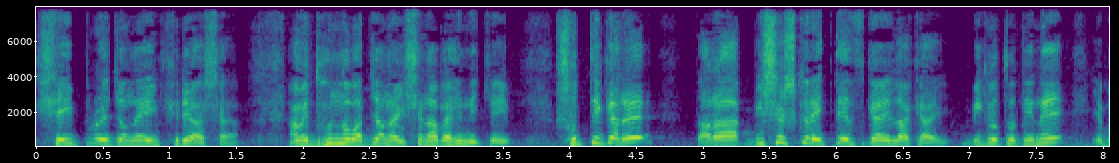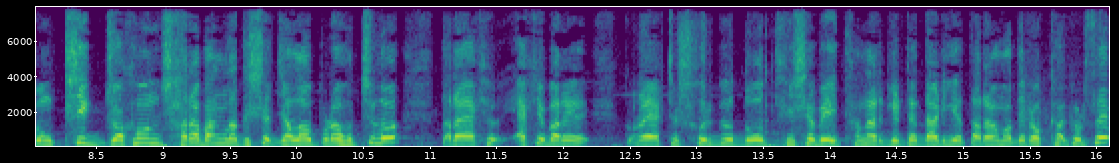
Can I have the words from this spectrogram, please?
সেই প্রয়োজনেই ফিরে আসা। আমি ধন্যবাদ জানাই সেনাবাহিনীকে। সত্যিকারে তারা বিশেষ করে এই তেজগাঁ এলাকায় বিগত দিনে এবং ঠিক যখন সারা বাংলাদেশে জ্বালাও পোড়া হচ্ছিল, তারা একে- একেবারে কোনো একটা স্বর্গীয় দোধ হিসেবে এই থানার গেটে দাঁড়িয়ে তারা আমাদের রক্ষা করছে।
